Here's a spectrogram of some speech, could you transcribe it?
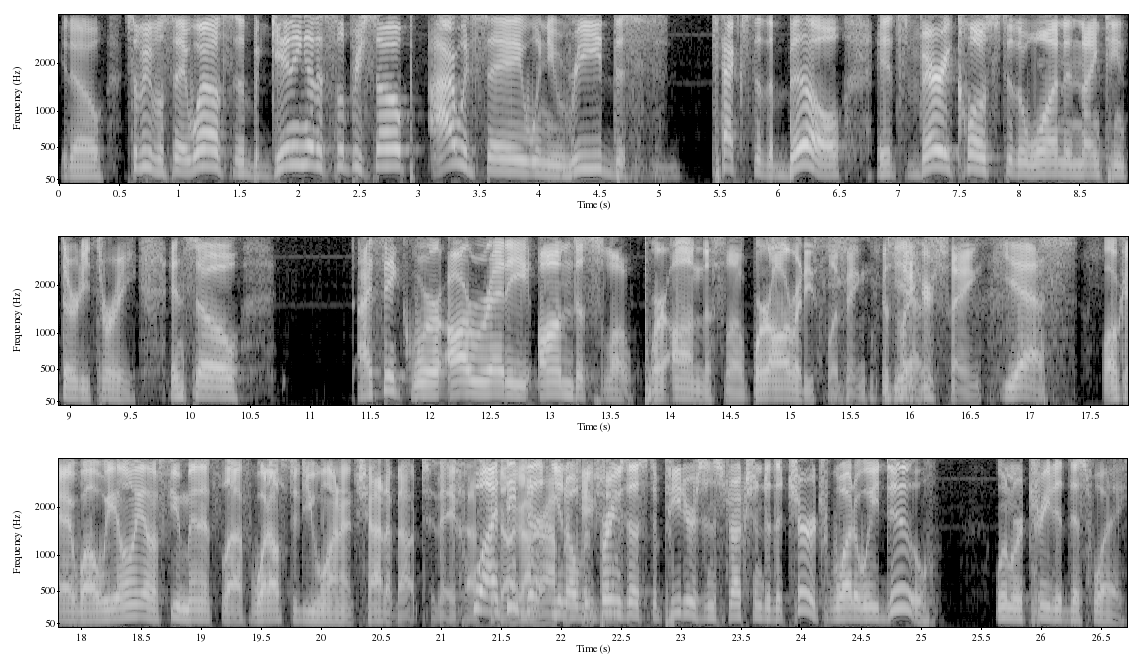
you know, some people say, well, it's the beginning of the slippery slope. I would say when you read this text of the bill, it's very close to the one in 1933, and so I think we're already on the slope. we're on the slope we're already slipping is what Yes. you're saying Yes. okay well we only have a few minutes left what else did you want to chat about today Pastor Well, I Doug, think that you know it brings us to Peter's instruction to the church. What do we do when we're treated this way?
